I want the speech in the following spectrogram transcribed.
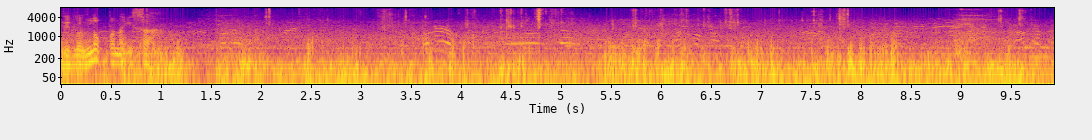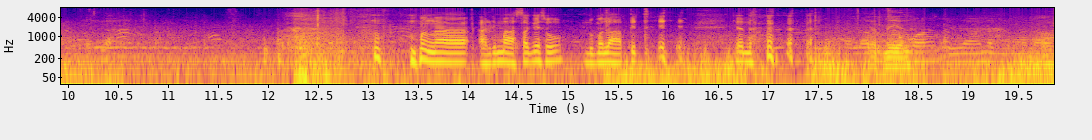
Nilunok pa ng isa. mga alimasa guys oh. Lumalapit. Yan. Yan na yan. Oh.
